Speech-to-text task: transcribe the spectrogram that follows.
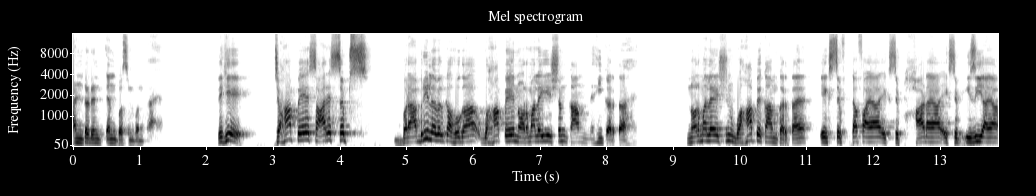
हंड्रेड एंड टेन परसेंट बनता है। देखिए, जहाँ पे सारे शिफ्ट्स बराबरी लेवल का होगा, वहाँ पे नॉर्मलाइजेशन काम नहीं करता है। नॉर्मलाइजेशन वहाँ पे काम करता है। एक शिफ्ट टफ आया, एक शिफ्ट हार्ड आया, एक शिफ्ट इजी आया।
